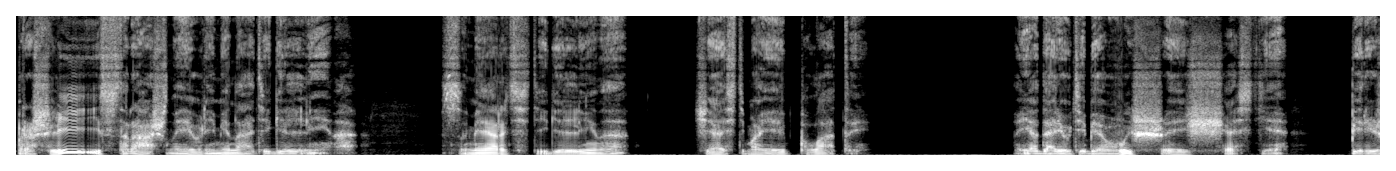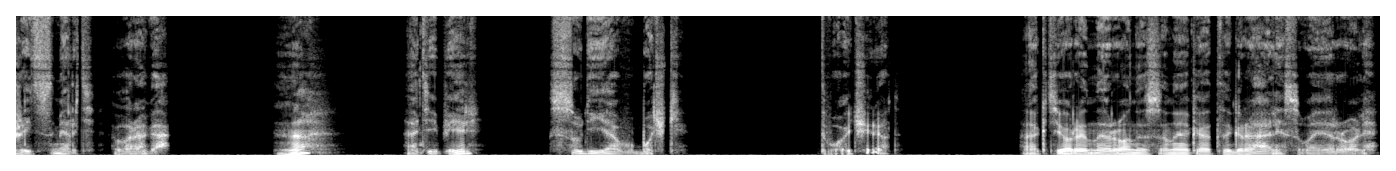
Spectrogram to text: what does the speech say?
Прошли страшные времена Тигеллина. Смерть Тигеллина — часть моей платы. Я дарю тебе высшее счастье пережить смерть врага. Правильно. А теперь судья в бочке. Твой черед. Актеры Нерон и Сенека отыграли свои роли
